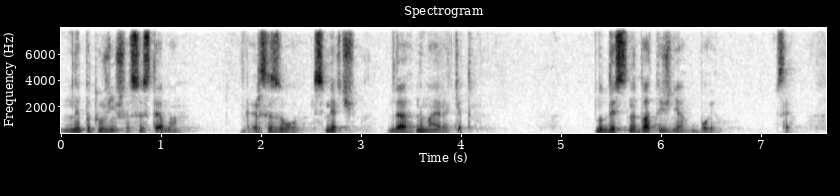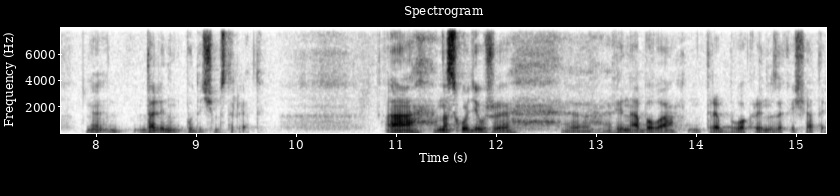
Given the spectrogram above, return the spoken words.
найпотужніша система РСЗО Смерч, да, немає ракет. Ну, десь на два тижні бою. Все. Е, Далі не буде чим стріляти. А на сході вже е, війна була, треба було країну захищати,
